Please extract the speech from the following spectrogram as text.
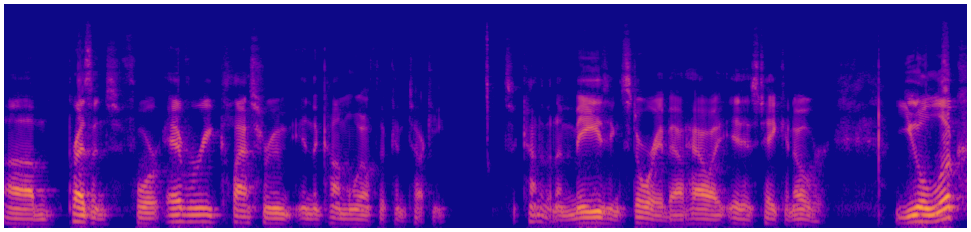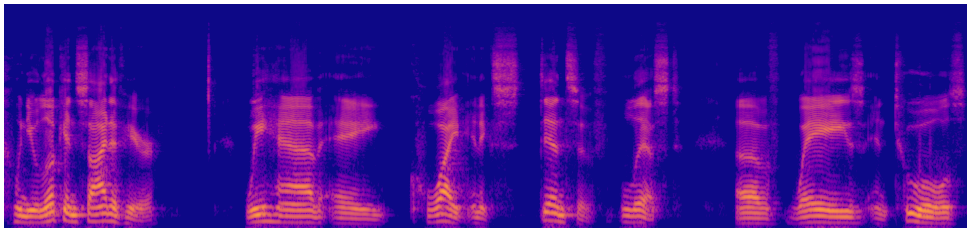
um, presence for every classroom in the Commonwealth of Kentucky. It's kind of an amazing story about how it has taken over. You'll look, when you look inside of here, we have a quite an extensive list of ways and tools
